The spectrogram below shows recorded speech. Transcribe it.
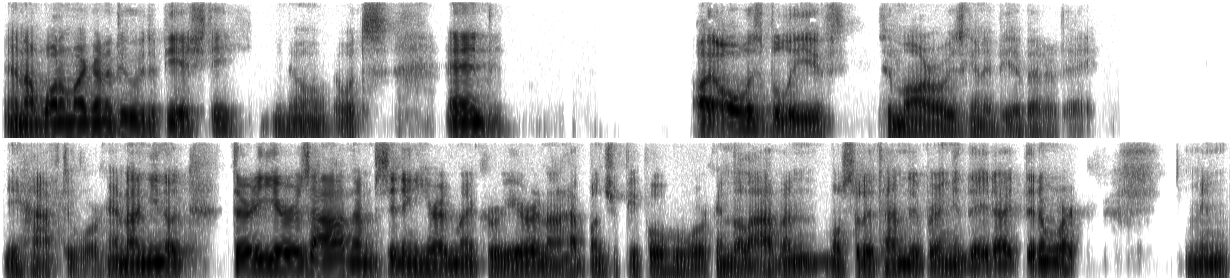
And I, what am i going to do with the phd you know what's and i always believed tomorrow is going to be a better day. You have to work. And you know, 30 years out, I'm sitting here in my career and I have a bunch of people who work in the lab, and most of the time they bring in data, it didn't work. I mean,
